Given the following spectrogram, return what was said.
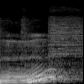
嗯。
